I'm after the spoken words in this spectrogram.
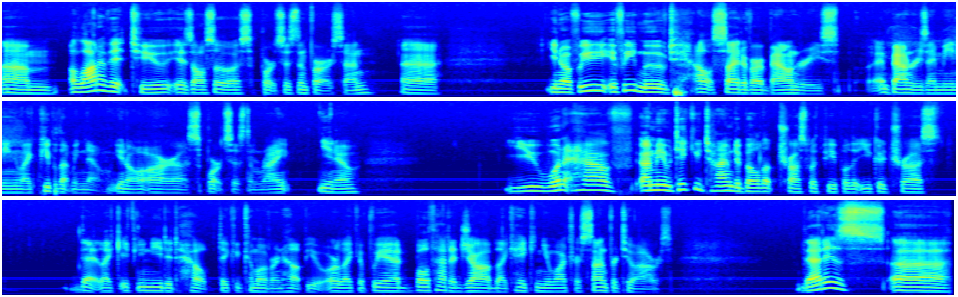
um a lot of it too is also a support system for our son uh you know if we if we moved outside of our boundaries and boundaries i meaning like people that we know you know our uh, support system right? You know? You wouldn't have i mean it would take you time to build up trust with people that you could trust that like if you needed help they could come over and help you. Or like if we had both had a job like hey can you watch our son for two hours? That is uh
